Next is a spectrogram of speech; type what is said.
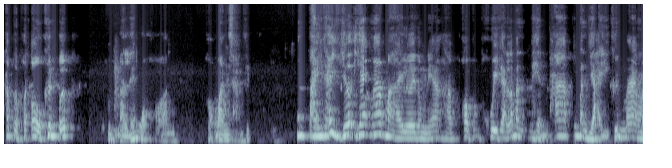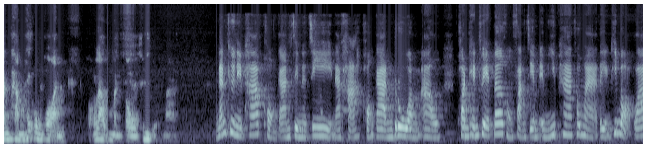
ถ้าเกิดพอโตขึ้นปุ๊บคุณมาเล่นละครของวันสามสิบมันไปได้เยอะแยะมากมายเลยตรงนี้ครับพอคุยกันแล้วมันเห็นภาพที่มันใหญ่ขึ้นมาก มันทำให้องค์กรของเรามันโตขึ้นเยอะมาก นั่นคือในภาพของการ synergy นะคะ ของการรวมเอา content creator ของฝั่ง GMM 25 เข้ามา แต่อย่างที่บอกว่า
